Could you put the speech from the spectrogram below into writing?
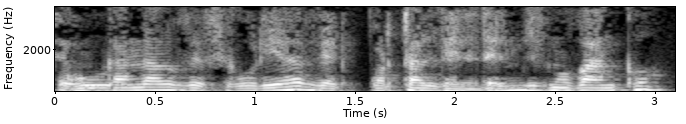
con candados de seguridad del portal del, del mismo banco.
